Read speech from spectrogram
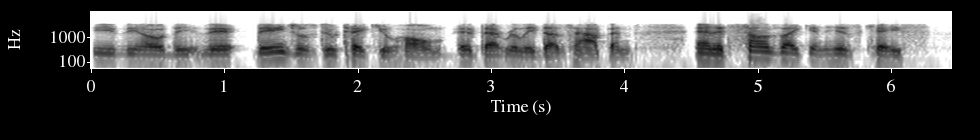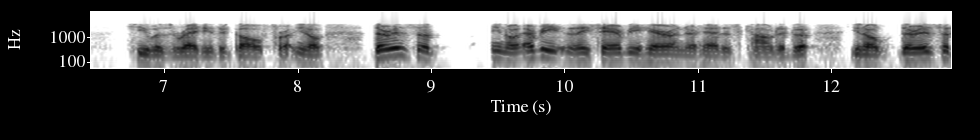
you know the the, the angels do take you home. It, that really does happen, and it sounds like in his case he was ready to go for. You know, there is a you know every they say every hair on their head is counted. You know, there is a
